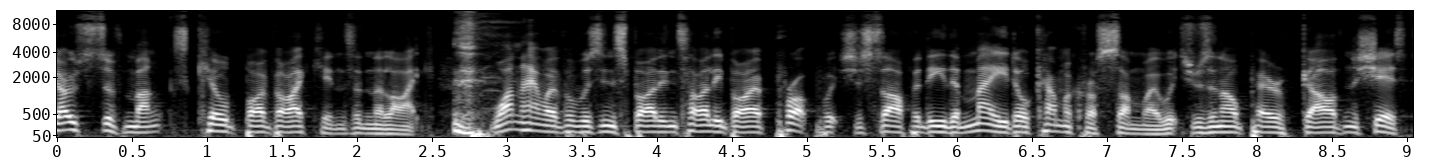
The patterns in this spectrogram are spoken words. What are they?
ghosts of monks killed by Vikings and the like. One, however, was inspired entirely by a prop which the staff had either made or come across somewhere, which was an old pair of garden shears.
